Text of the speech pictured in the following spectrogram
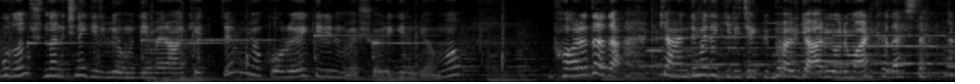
Bulun. Şunların içine giriliyor mu diye merak ettim. Yok oraya girilmiyor. Şöyle giriliyor mu? Bu arada da kendime de girecek bir bölge arıyorum arkadaşlar.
